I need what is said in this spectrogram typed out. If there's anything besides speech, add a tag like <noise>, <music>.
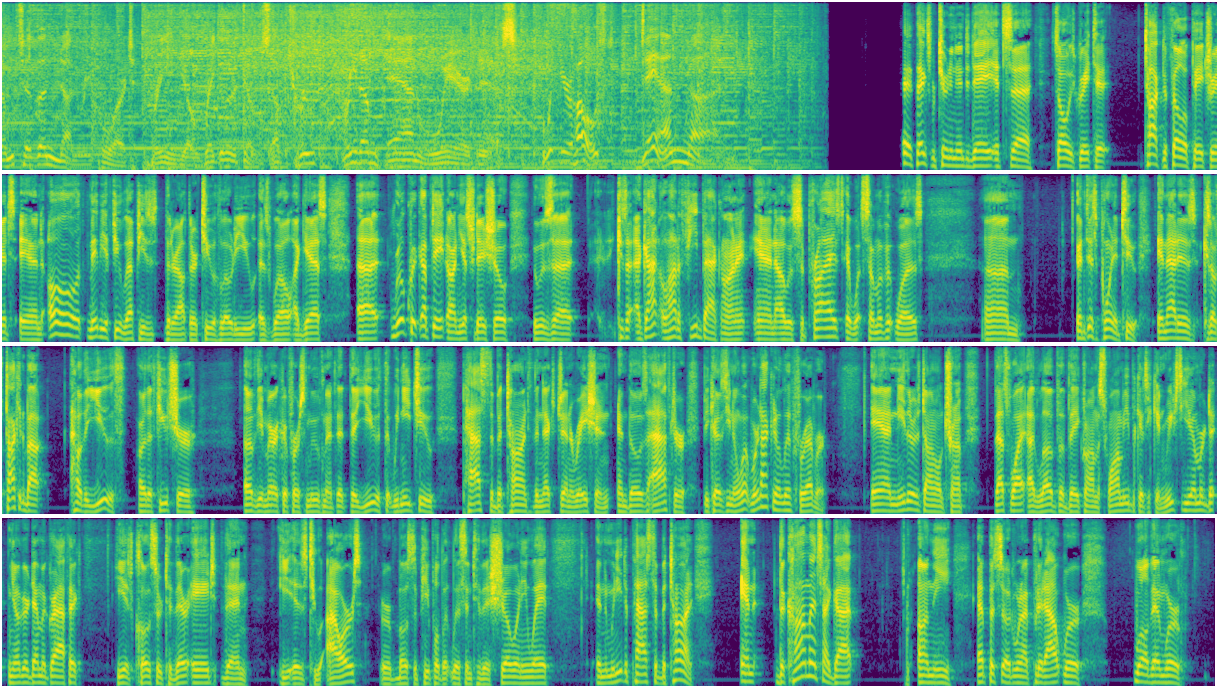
Welcome to the Nunn Report, bringing you your regular dose of truth, freedom, and weirdness. With your host, Dan Nunn. Hey, thanks for tuning in today. It's uh, it's always great to talk to fellow patriots and oh, maybe a few lefties that are out there too. Hello to you as well, I guess. Uh, real quick update on yesterday's show. It was because uh, I got a lot of feedback on it, and I was surprised at what some of it was. Um, and disappointed too. And that is because I was talking about how the youth are the future of the America First movement, that the youth, that we need to pass the baton to the next generation and those after, because you know what? We're not going to live forever. And neither is Donald Trump. That's why I love Vivek Ramaswamy because he can reach the younger, younger demographic. He is closer to their age than he is to ours, or most of the people that listen to this show anyway. And we need to pass the baton. And the comments I got on the episode when I put it out were, well, then we're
